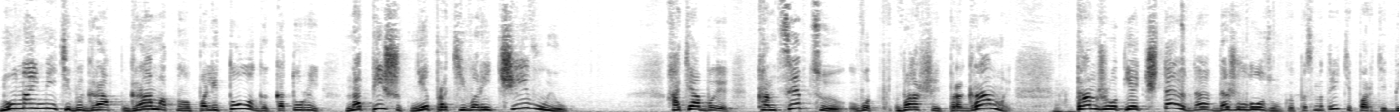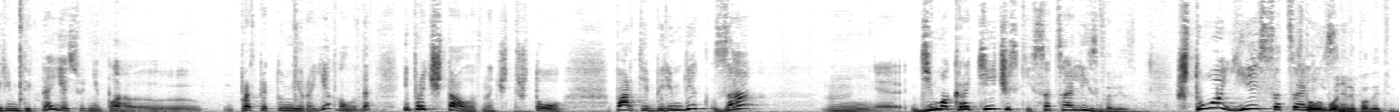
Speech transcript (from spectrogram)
Ну, наймите вы гра- грамотного политолога, который напишет непротиворечивую хотя бы концепцию вот вашей программы, там же вот я читаю, да, даже лозунг, вы посмотрите, партия Беремдик, да, я сегодня по э, проспекту Мира ехала, да, и прочитала, значит, что партия Беремдик за демократический социализм. Социализм. Что есть социализм? Что вы поняли под этим?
